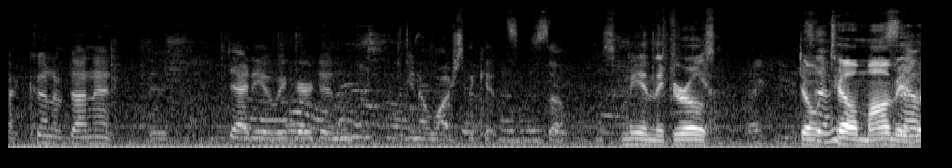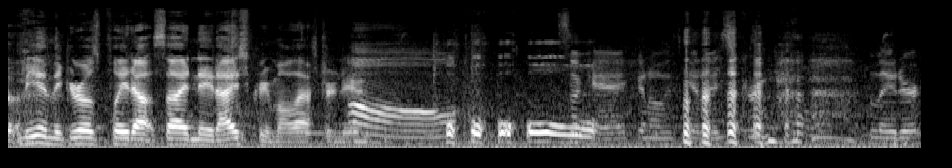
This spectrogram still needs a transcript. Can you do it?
I couldn't have done it if Daddy over here didn't, you know, watch the kids. So It's me and the girls don't So- tell mommy, so- but me and the girls played outside and ate ice cream all afternoon. Aww. It's okay. I can always get ice cream later,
